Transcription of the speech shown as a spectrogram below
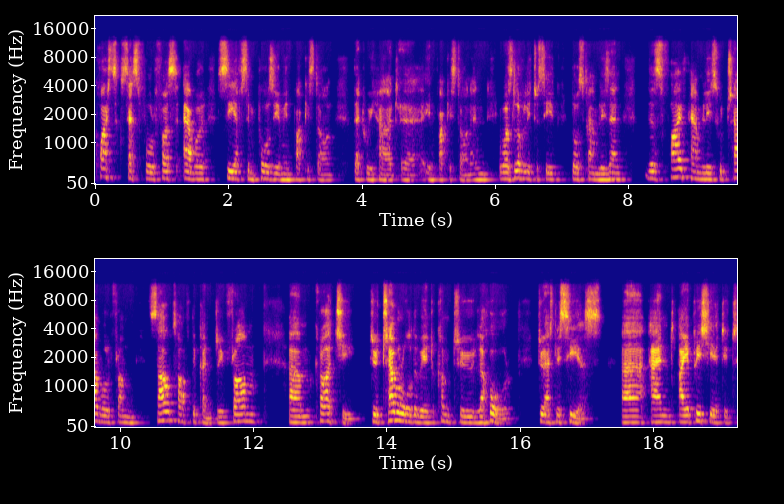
quite successful first ever CF symposium in Pakistan that we had uh, in Pakistan. And it was lovely to see those families. And there's five families who traveled from south of the country, from um, Karachi, to travel all the way to come to Lahore to actually see us. Uh, and I appreciated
